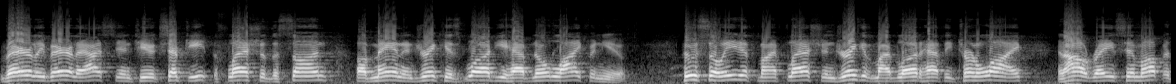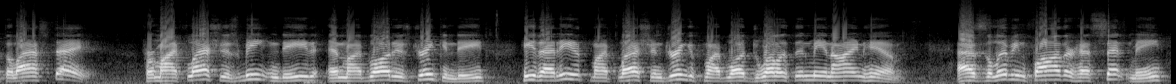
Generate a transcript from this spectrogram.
Verily, verily, I say unto you, except ye eat the flesh of the Son of Man and drink his blood, ye have no life in you. Whoso eateth my flesh and drinketh my blood hath eternal life, and I'll raise him up at the last day. For my flesh is meat indeed, and my blood is drink indeed. He that eateth my flesh and drinketh my blood dwelleth in me, and I in him. As the living Father hath sent me,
